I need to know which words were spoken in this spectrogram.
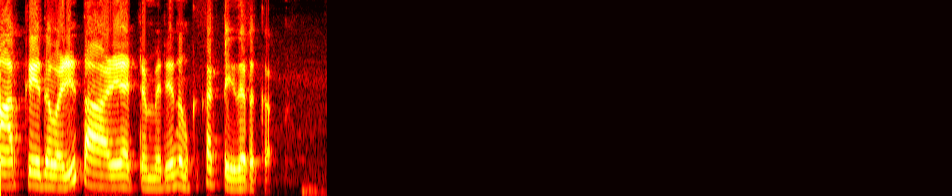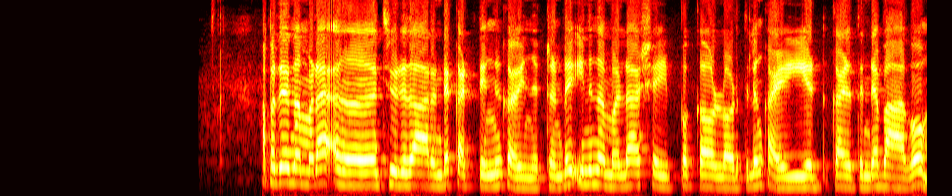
മാർക്ക് ചെയ്ത വഴി താഴെ അറ്റം വരെ നമുക്ക് കട്ട് ചെയ്തെടുക്കാം. അപ്പോൾ ഇത് നമ്മുടെ ചുരിദാറിന്റെ കട്ടിങ് കഴിഞ്ഞിട്ടുണ്ട്. ഇനി നമ്മളുടെ ആ ഷേപ്പൊക്കെ ഉള്ളിടത്തിലും കഴിയ കഴുത്തിന്റെ ഭാഗവും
